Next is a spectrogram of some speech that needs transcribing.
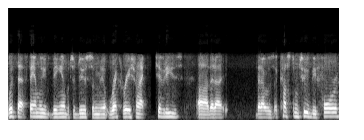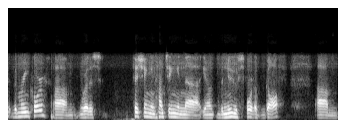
with that family being able to do some you know, recreational activities uh, that I that I was accustomed to before the Marine Corps, um, whether it's fishing and hunting and uh, you know the new sport of golf. Um,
